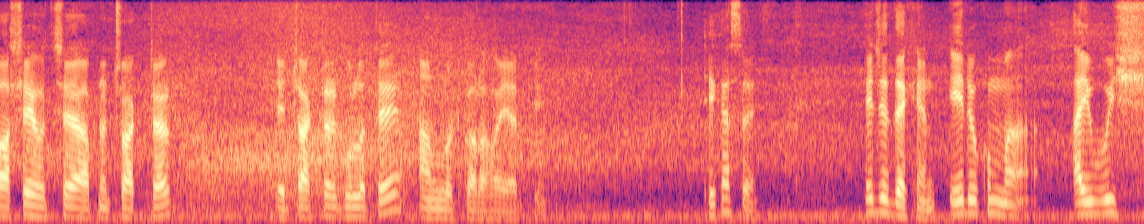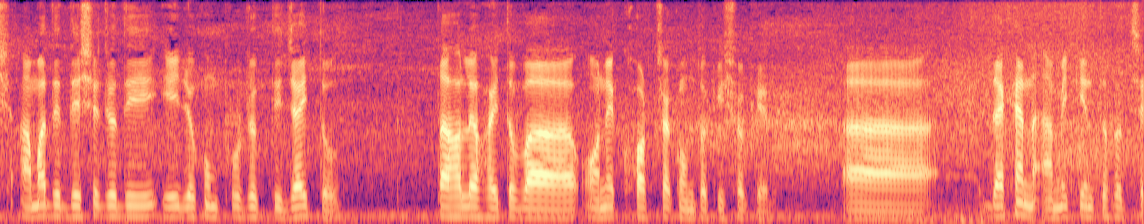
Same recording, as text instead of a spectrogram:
পাশে হচ্ছে আপনার ট্রাক্টর। এই ট্রাক্টরগুলোতে আনলোড করা হয় আর কি। ঠিক আছে? এই যে দেখেন, এইরকম আই উইশ আমাদের দেশে যদি এইরকম প্রযুক্তি যাইতো, তাহলে হয়তো বা অনেক খরচা কমতো কৃষকের। দেখেন, আমি কিন্তু হচ্ছে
